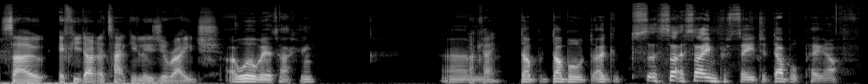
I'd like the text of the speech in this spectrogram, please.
So if you don't attack, you lose your rage. I will be attacking. Um, Okay. Double, double, uh, s- s- same procedure. Double ping off.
